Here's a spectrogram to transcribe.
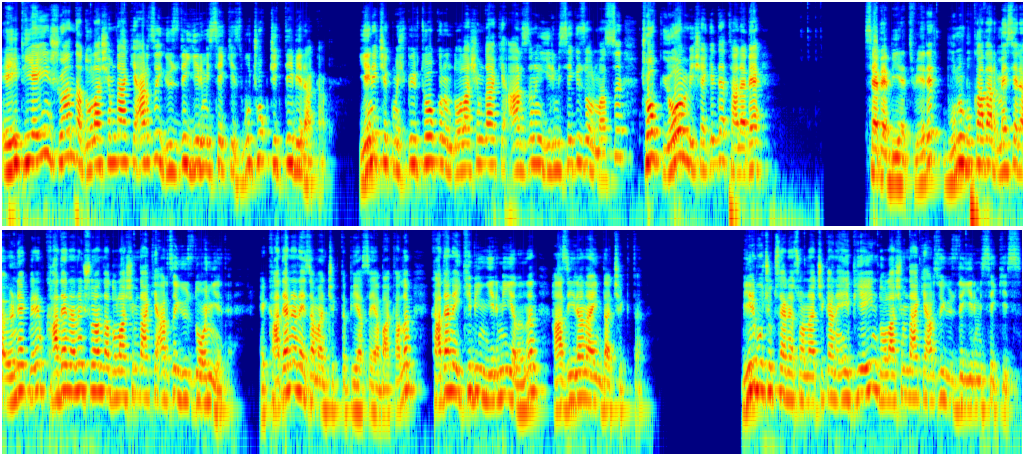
API'nin şu anda dolaşımdaki arzı %28. Bu çok ciddi bir rakam. Yeni çıkmış bir token'ın dolaşımdaki arzının 28 olması çok yoğun bir şekilde talebe sebebiyet verir. Bunu bu kadar mesela örnek vereyim. Cadena'nın şu anda dolaşımdaki arzı %17. E Cadena ne zaman çıktı piyasaya bakalım. Cadena 2020 yılının Haziran ayında çıktı. Bir buçuk sene sonra çıkan APA'in dolaşımdaki arzı %28.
